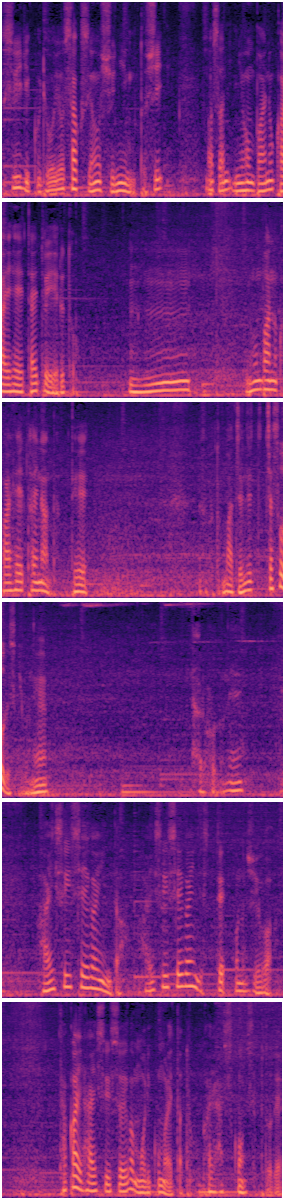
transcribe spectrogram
水陸両用作戦を主任務としまさに日本版の海兵隊と言えると。うん。日本版の海兵隊なんだって。まあ全然ちっちゃそうですけどね。なるほどね。排水性がいいんだ。排水性がいいんですってこの銃は。高い排水性が盛り込まれたと。開発コンセプトで、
